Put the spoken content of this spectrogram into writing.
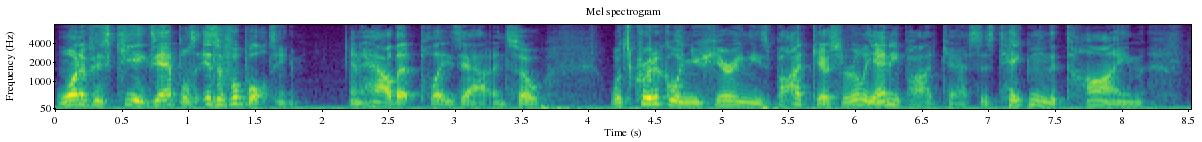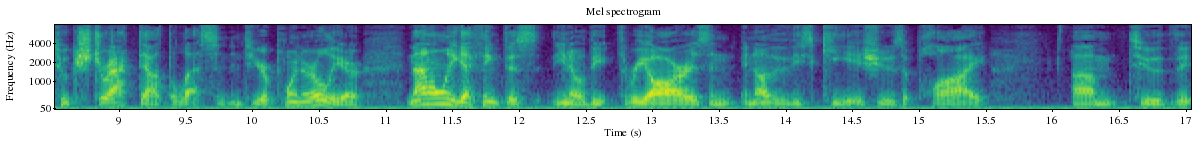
One of his key examples is a football team and how that plays out. And so, what's critical when you're hearing these podcasts, or really any podcast, is taking the time to extract out the lesson. And to your point earlier, not only I think this, you know, the three R's and, and other these key issues apply um, to the,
